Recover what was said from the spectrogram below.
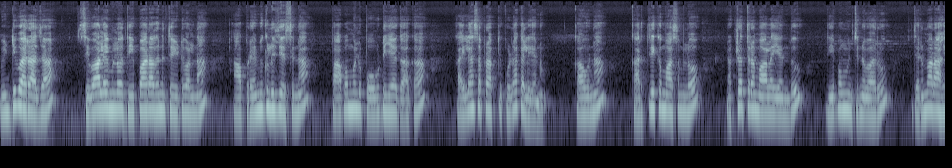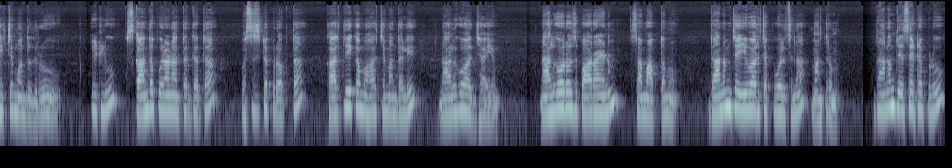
వింటివా రాజా శివాలయంలో దీపారాధన చేయటం వలన ఆ ప్రేమికులు చేసిన పాపములు పోవుటయేగాక కైలాస ప్రాప్తి కూడా కలిగాను. కావున కార్తీక మాసంలో నక్షత్రమాలయందు దీపం వారు జన్మరాహిత్యం అందుదురు. ఇట్లు స్కాంద పురాణ అంతర్గత వశిష్ఠ ప్రోక్త కార్తీక మహాత్యమందలి నాలుగో అధ్యాయం. నాలుగవ రోజు పారాయణం సమాప్తము. దానం చేయవారు చెప్పవలసిన మంత్రము. దానం చేసేటప్పుడు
